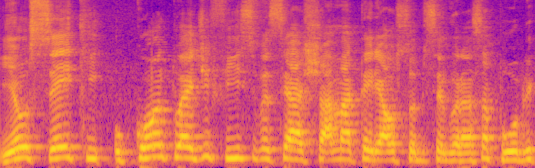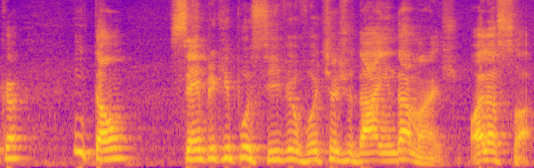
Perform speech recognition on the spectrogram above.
e eu sei que o quanto é difícil você achar material sobre segurança pública. Então, sempre que possível, eu vou te ajudar ainda mais. Olha só,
